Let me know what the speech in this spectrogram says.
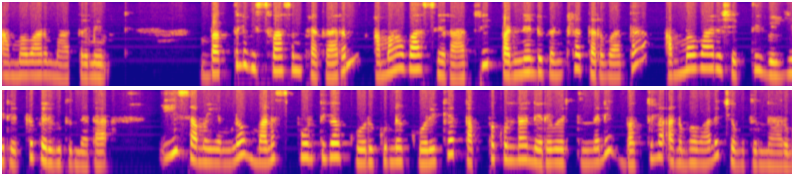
అమ్మవారు మాత్రమే. భక్తుల విశ్వాసం ప్రకారం అమావాస్య రాత్రి పన్నెండు గంటల తర్వాత అమ్మవారి శక్తి వెయ్యి రెట్లు పెరుగుతుందట. ఈ సమయంలో మనస్ఫూర్తిగా కోరుకున్న కోరిక తప్పకుండా నెరవేరుతుందని భక్తుల అనుభవాలు చెబుతున్నారు.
